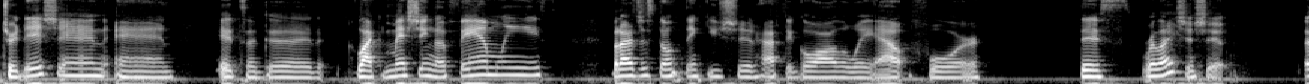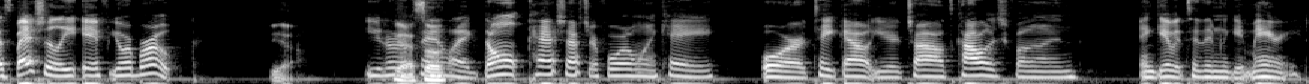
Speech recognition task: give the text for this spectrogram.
tradition and it's a good like meshing of families but i just don't think you should have to go all the way out for this relationship especially if you're broke Yeah. you know what Yeah, I'm so- saying? like, don't cash out your 401k or take out your child's college fund and give it to them to get married.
